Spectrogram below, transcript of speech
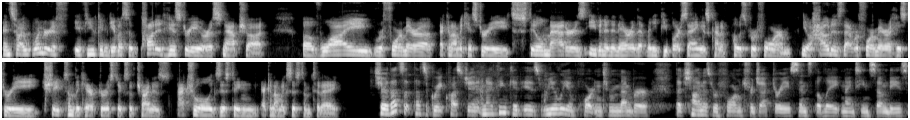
And so I wonder if if you can give us a potted history or a snapshot of why reform era economic history still matters even in an era that many people are saying is kind of post reform you know how does that reform era history shape some of the characteristics of china's actual existing economic system today Sure, that's a, that's a great question, and I think it is really important to remember that China's reform trajectory since the late 1970s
